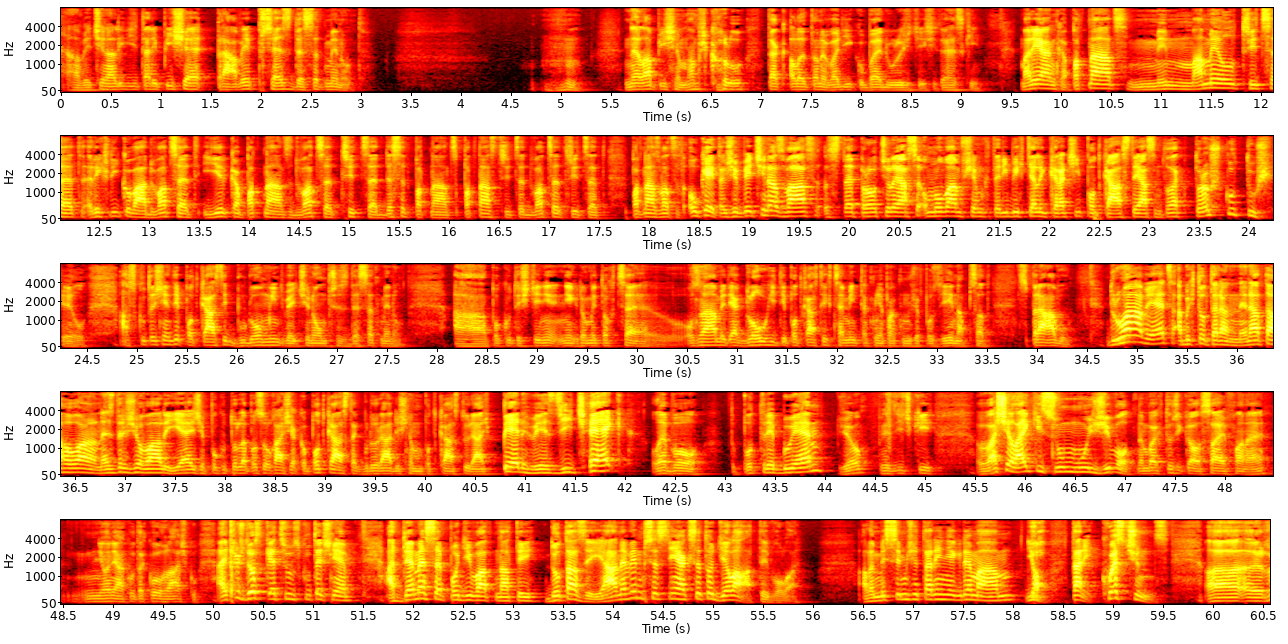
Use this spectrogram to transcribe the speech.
A většina lidí tady píše právě přes 10 minut. Hm. Nela píše, mám školu, tak ale to nevadí, Kuba je důležitější, to je hezký. Mariánka 15, Mamil 30, Rychlíková 20, Jirka 15, 20, 30, 10, 15, 15, 30, 20, 30, 15, 20. OK, takže většina z vás jste pro, čili já se omlouvám všem, kteří by chtěli kratší podcasty, já jsem to tak trošku tušil a skutečně ty podcasty budou mít většinou přes 10 minut. A pokud ještě někdo mi to chce oznámit, jak dlouhý ty podcasty chce mít, tak mě pak může později napsat zprávu. Druhá věc, abych to teda nenatahoval a nezdržoval, je, že pokud tohle posloucháš jako podcast, tak budu rád, když tomu podcastu dáš pět hvězdíček, lebo to potřebujem, že jo, hvězdičky. Vaše lajky jsou můj život, nebo jak to říkal Saifa, ne? Měl nějakou takovou hlášku. A je už dost keců skutečně a jdeme se podívat na ty dotazy. Já nevím přesně, jak se to dělá, ty vole ale myslím, že tady někde mám, jo, tady, questions. Uh,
